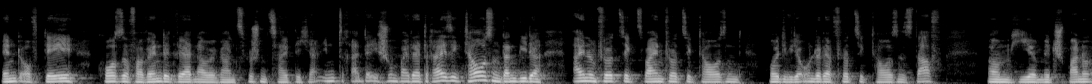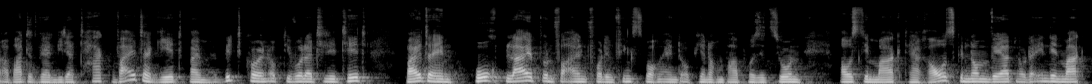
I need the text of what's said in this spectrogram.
End-of-Day-Kurse verwendet werden. Aber wir waren zwischenzeitlich ja intraday schon bei der 30.000, dann wieder 41, 42.000, heute wieder unter der 40.000. Es darf ähm, hier mit Spannung erwartet werden, wie der Tag weitergeht beim Bitcoin, ob die Volatilität weiterhin hoch bleibt und vor allem vor dem Pfingstwochenende, ob hier noch ein paar Positionen aus dem Markt herausgenommen werden oder in den Markt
